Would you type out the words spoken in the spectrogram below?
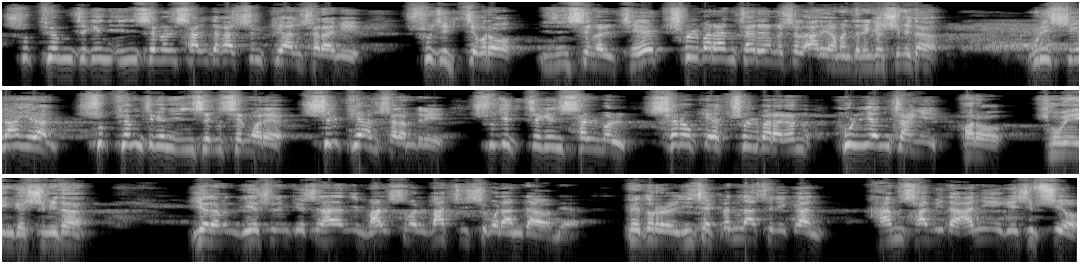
수평적인 인생을 살다가 실패한 사람이 수직적으로 인생을 재출발한 자리라는 것을 알아야만 되는 것입니다. 우리 신앙이란 수평적인 인생 생활에 실패한 사람들이 수직적인 삶을 새롭게 출발하는 훈련장이 바로 교회인 것입니다. 여러분 예수님께서 하나님 말씀을 마치시고 난 다음에 베드로를 이제 끝났으니까 감사합니다. 안녕히 계십시오.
